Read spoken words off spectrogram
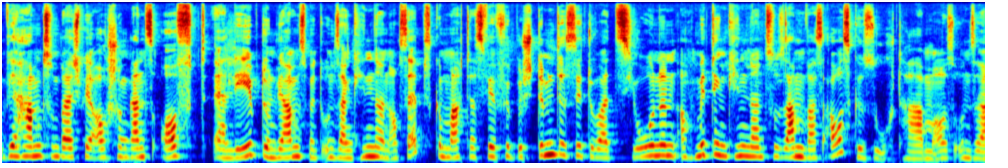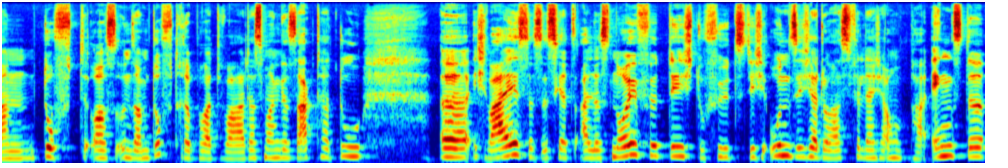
wir haben zum Beispiel auch schon ganz oft erlebt und wir haben es mit unseren Kindern auch selbst gemacht, dass wir für bestimmte Situationen auch mit den Kindern zusammen was ausgesucht haben aus unserem Duft, aus unserem Duftrepertoire, dass man gesagt hat, du, äh, ich weiß, das ist jetzt alles neu für dich, du fühlst dich unsicher, du hast vielleicht auch ein paar Ängste.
